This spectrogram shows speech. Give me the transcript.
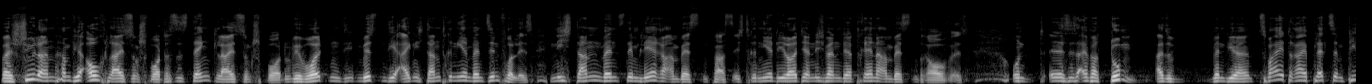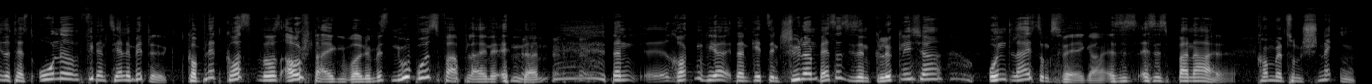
Bei Schülern haben wir auch Leistungssport, das ist Denkleistungssport. Und wir wollten, die, müssten die eigentlich dann trainieren, wenn es sinnvoll ist. Nicht dann, wenn es dem Lehrer am besten passt. Ich trainiere die Leute ja nicht, wenn der Trainer am besten drauf ist. Und es ist einfach dumm. Also wenn wir zwei, drei Plätze im PISA-Test ohne finanzielle Mittel komplett kostenlos aufsteigen wollen, wir müssen nur Busfahrpläne ändern, dann äh, rocken wir, dann geht es den Schülern besser, sie sind glücklicher und leistungsfähiger. Es ist, es ist banal. Kommen wir zu den Schnecken.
